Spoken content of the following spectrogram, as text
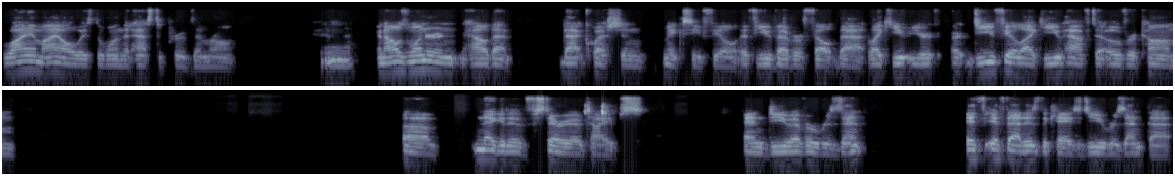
why am I always the one that has to prove them wrong?" Mm. And I was wondering how that that question makes you feel if you've ever felt that like you you're do you feel like you have to overcome uh, negative stereotypes and do you ever resent if if that is the case, do you resent that?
